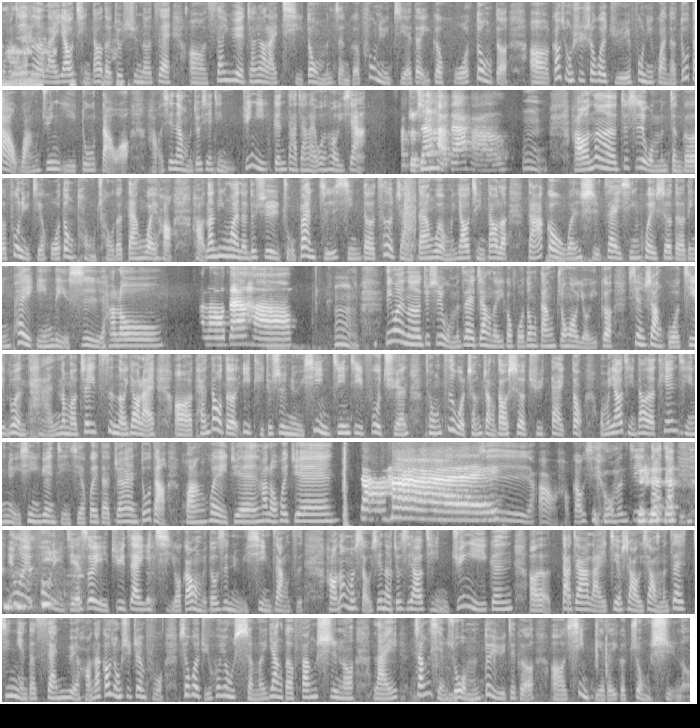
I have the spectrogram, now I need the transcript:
我们今天呢来邀请到的就是呢，在呃三月将要来启动我们整个妇女节的一个活动的呃高雄市社会局妇女馆的督导王君怡督导哦。好，现在我们就先请君怡跟大家来问候一下。啊，主持人好，大家好。嗯，好，那这是我们整个妇女节活动统筹的单位哈。好，那另外呢，就是主办执行的策展单位，我们邀请到了打狗文史在新会社的林佩莹理事。Hello，Hello，大家好。嗯，另外呢，就是我们在这样的一个活动当中哦，有一个线上国际论坛。那么这一次呢，要来呃谈到的议题就是女性经济赋权，从自我成长到社区带动。我们邀请到了天晴女性愿景协会的专案督导黄慧娟。Hello，慧娟。大嗨，是哦，好高兴！我们今天大家 因为妇女节，所以聚在一起哦。刚刚我们都是女性这样子。好，那我们首先呢，就是要请君怡跟呃大家来介绍一下，我们在今年的三月哈，那高雄市政府社会局会用什么样的方式呢，来彰显说我们对于这个呃性别的一个重视呢？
